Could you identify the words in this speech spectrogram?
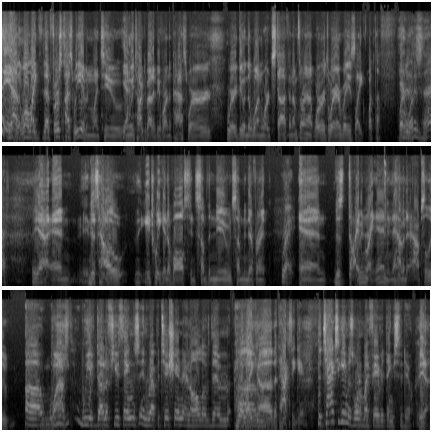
Yeah, well, like the first class we even went to, Yeah. and we talked about it before in the past, where we're doing the one word stuff, and I'm throwing out words where everybody's like, "What the? F- Yeah, what is that? Yeah, and just how each week it evolves to something new, something different, Right. and just diving right in and having an absolute Uh, blast. we, we have done a few things in repetition, and all of them. well, like um, uh, the taxi game. the taxi game is one of my favorite things to do. Yeah.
